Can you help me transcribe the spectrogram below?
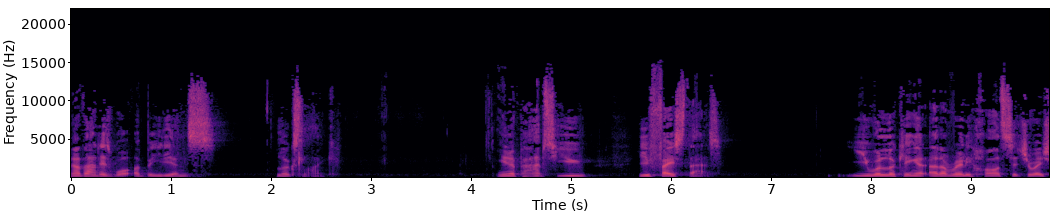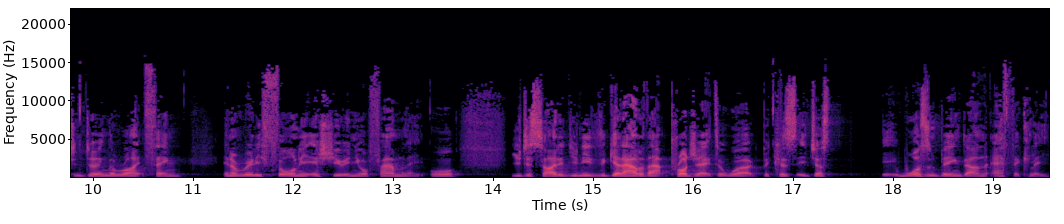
Now, that is what obedience looks like. You know, perhaps you, you faced that. You were looking at, at a really hard situation, doing the right thing in a really thorny issue in your family, or you decided you needed to get out of that project at work because it just it wasn't being done ethically,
